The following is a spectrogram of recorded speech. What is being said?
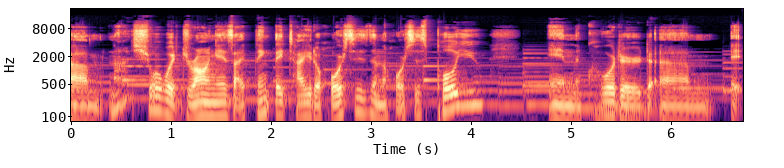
um, not sure what drawing is. I think they tie you to horses, and the horses pull you. And the quartered, um, it,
